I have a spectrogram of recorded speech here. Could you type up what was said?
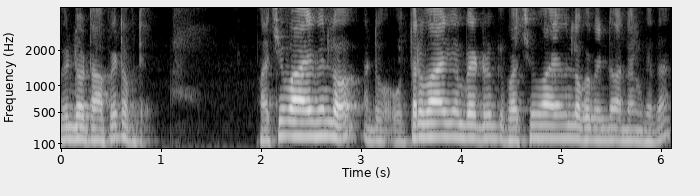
window top height ఒకటే. పశ్చిమ వాయువ్యంలో అంటే ఉత్తర వాయువ్యం బెడ్రూమ్కి పశ్చిమ వాయువ్యంలో ఒక విండో అన్నాను కదా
